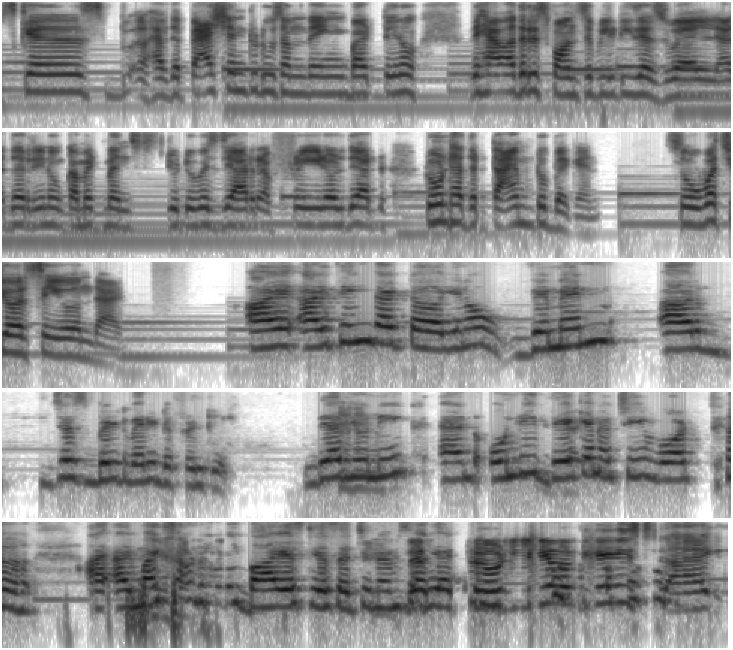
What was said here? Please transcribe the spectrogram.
skills, have the passion to do something, but you know, they have other responsibilities as well, other, you know, commitments due to which they are afraid or they are, don't have the time to begin so what's your say on that? I i think that uh, you know women are just built very differently. They are mm-hmm. unique and only they can achieve what uh, I, I might sound a little biased here sachin. I'm sorry That's totally okay. I,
